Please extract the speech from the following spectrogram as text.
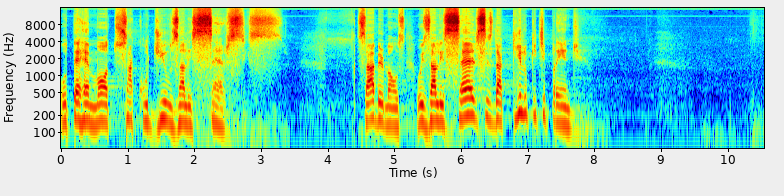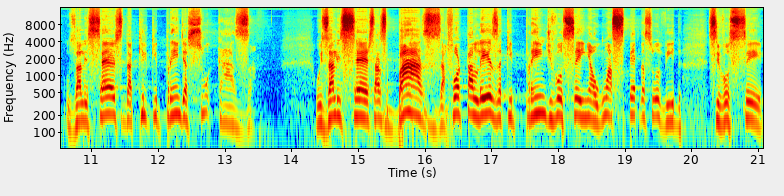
o terremoto sacudiu os alicerces. Sabe, irmãos, os alicerces daquilo que te prende. Os alicerces daquilo que prende a sua casa. Os alicerces, as bases, a fortaleza que prende você em algum aspecto da sua vida. Se você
